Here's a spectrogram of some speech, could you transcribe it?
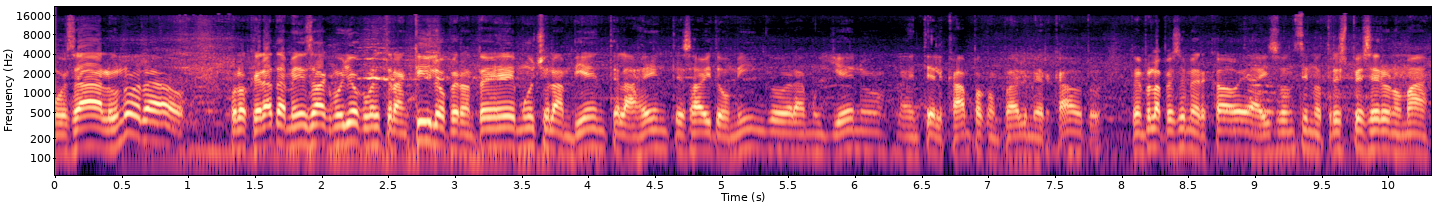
o sea, uno era, por lo que era también, ¿sabes? Como yo, como es tranquilo, pero entonces mucho el ambiente, la gente, sábado y domingo era muy lleno, la gente del campo a comprar el mercado, todo. Por ejemplo, la peso de mercado, eh, ahí son sino tres peceros nomás.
